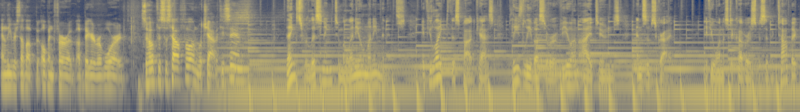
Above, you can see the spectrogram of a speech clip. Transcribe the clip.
and leave yourself up open for a, a bigger reward. So hope this was helpful, and we'll chat with you soon. Thanks for listening to Millennial Money Minutes. If you liked this podcast, please leave us a review on iTunes and subscribe. If you want us to cover a specific topic,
